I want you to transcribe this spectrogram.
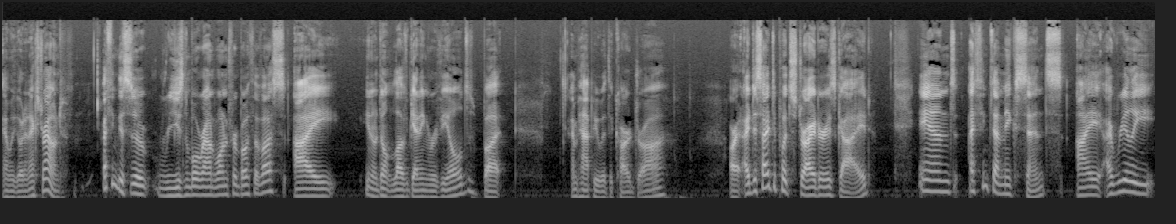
And we go to next round. I think this is a reasonable round one for both of us. I, you know, don't love getting revealed, but I'm happy with the card draw. All right, I decide to put Strider as guide, and I think that makes sense. I I really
